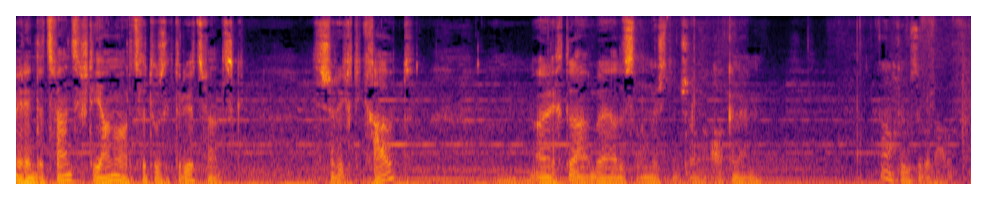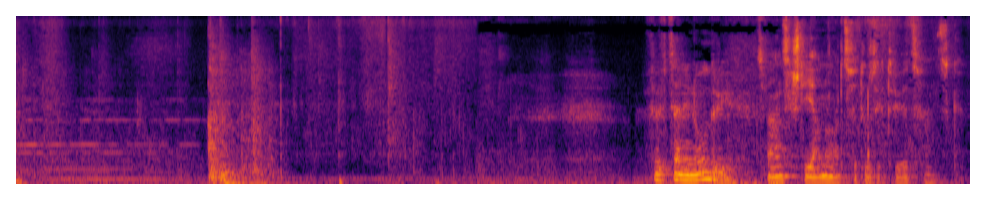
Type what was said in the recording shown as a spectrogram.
Wir haben den 20. Januar 2023. Es ist richtig kalt. Ich glaube, ja, der Sonne ist dann schon angenehm. Ich kann ein bisschen rauslaufen. «15.03 20. Januar 2023.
